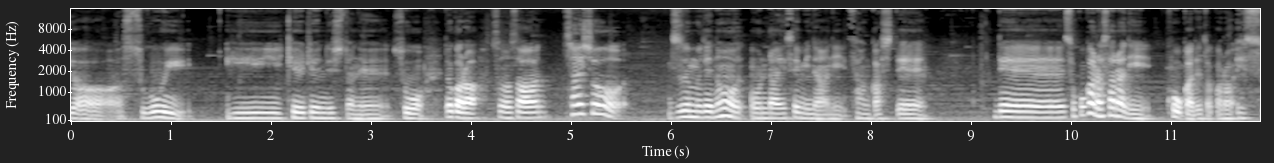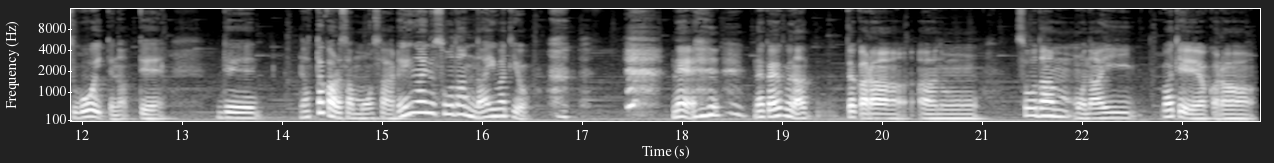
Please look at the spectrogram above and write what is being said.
いやすごいいい経験でしたね。そう。だからそのさ最初 Zoom でのオンラインセミナーに参加してでそこからさらに効果出たからえすごいってなってでなったからさもうさ恋愛の相談ないわけよ。ね仲良くなったからあの相談もないわけやから。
